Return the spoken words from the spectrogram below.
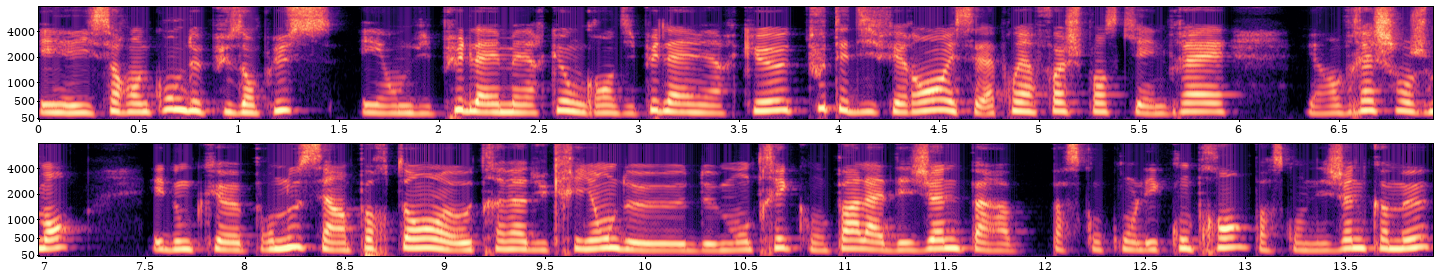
Et ils s'en rendent compte de plus en plus, et on ne vit plus de la même manière on grandit plus de la même manière tout est différent, et c'est la première fois, je pense, qu'il y a une vraie, il y a un vrai changement, et donc euh, pour nous, c'est important euh, au travers du crayon de, de montrer qu'on parle à des jeunes par, parce qu'on les comprend, parce qu'on est jeunes comme eux,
